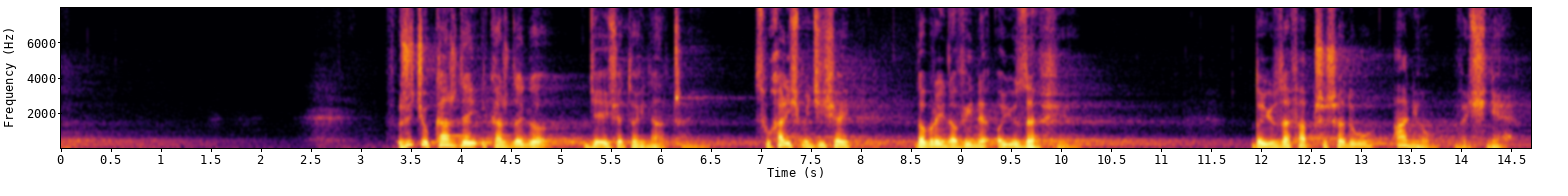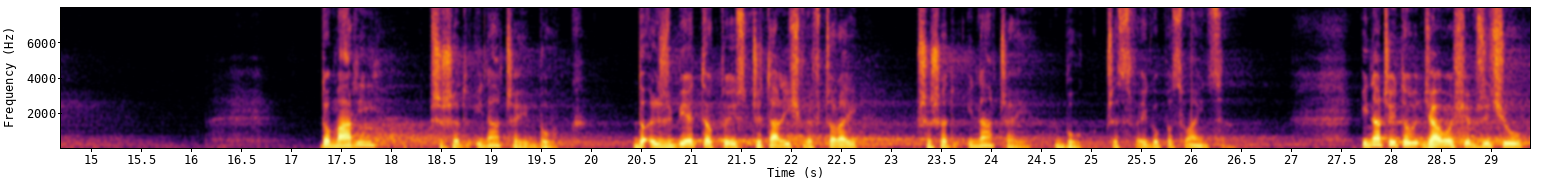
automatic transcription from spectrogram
W życiu każdej i każdego dzieje się to inaczej. Słuchaliśmy dzisiaj dobrej nowiny o Józefie. Do Józefa przyszedł anioł we śnie. Do Marii przyszedł inaczej Bóg. Do Elżbiety, o której czytaliśmy wczoraj, przyszedł inaczej Bóg przez swojego posłańca. Inaczej to działo się w życiu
